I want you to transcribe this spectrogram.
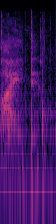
light.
